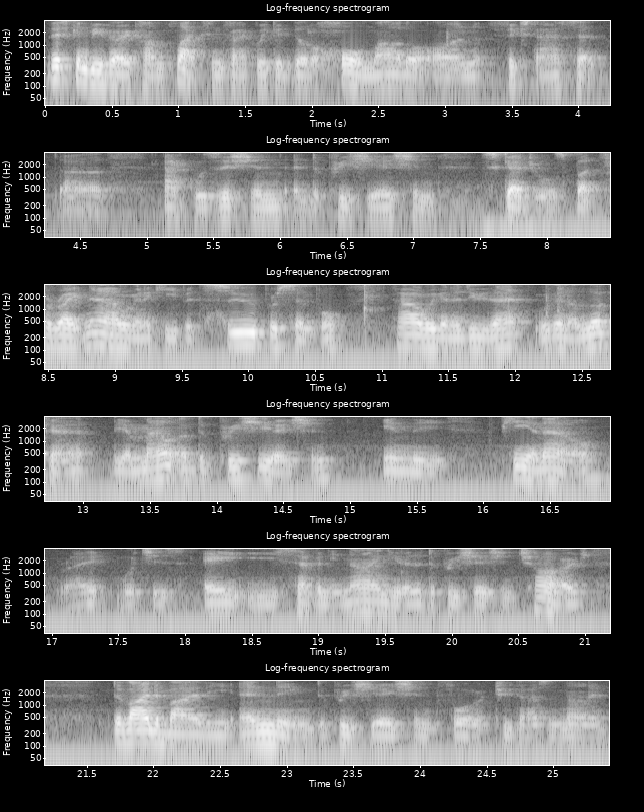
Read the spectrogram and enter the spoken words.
This can be very complex. In fact, we could build a whole model on fixed asset uh, acquisition and depreciation schedules. But for right now, we're going to keep it super simple. How are we going to do that? We're going to look at the amount of depreciation in the P&L, right, which is AE79 here, the depreciation charge, divided by the ending depreciation for 2009.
